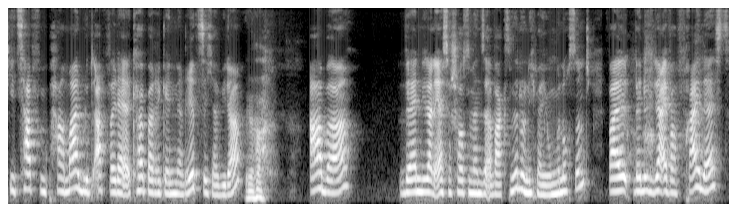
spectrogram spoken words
die zapfen ein paar Mal Blut ab, weil der Körper regeneriert sich ja wieder. ja, Aber werden die dann erst erschossen, wenn sie erwachsen sind und nicht mehr jung genug sind? Weil, wenn du die dann einfach freilässt,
